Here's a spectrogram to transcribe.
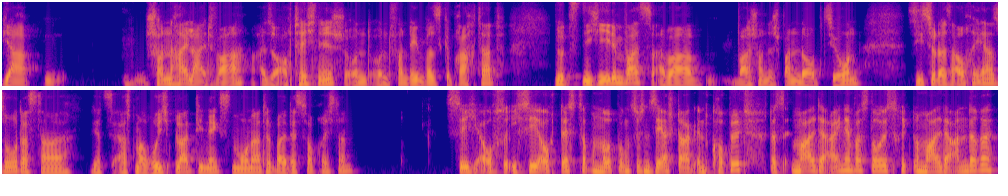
ja, schon ein Highlight war, also auch technisch und, und von dem, was es gebracht hat. Nutzt nicht jedem was, aber war schon eine spannende Option. Siehst du das auch eher so, dass da jetzt erstmal ruhig bleibt die nächsten Monate bei Desktop-Rechnern? Sehe ich auch so. Ich sehe auch Desktop und Notebook inzwischen sehr stark entkoppelt, dass mal der eine was Neues kriegt und mal der andere.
